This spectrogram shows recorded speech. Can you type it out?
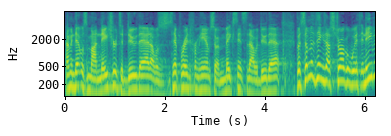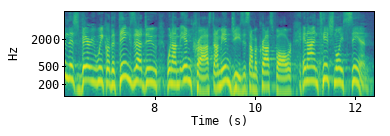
I mean, that was my nature to do that. I was separated from Him, so it makes sense that I would do that. But some of the things I struggle with, and even this very week, are the things that I do when I'm in Christ. In Jesus, I'm a Christ follower, and I intentionally sin.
